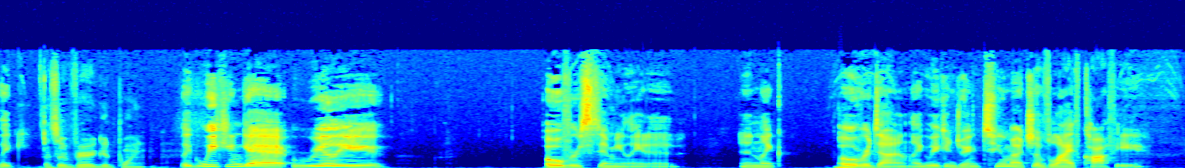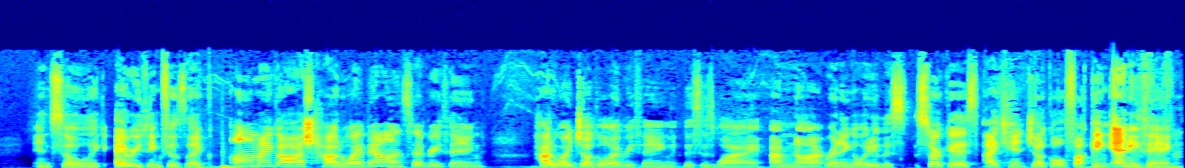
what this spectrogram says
Like That's a very good point. like we can get really overstimulated and like overdone like we can drink too much of live coffee and so like everything feels like oh my gosh how do i balance everything how do i juggle everything this is why i'm not running away to this circus i can't juggle fucking anything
